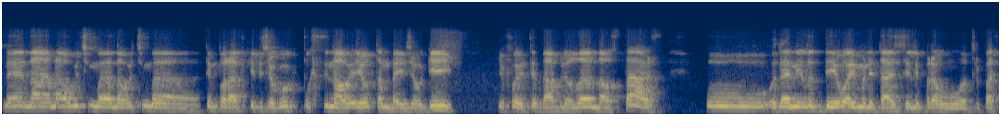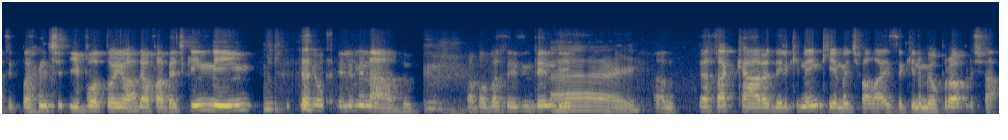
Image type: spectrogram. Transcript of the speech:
né, na, na, última, na última temporada que ele jogou, que por sinal eu também joguei, que foi o TW Holanda All Stars, o, o Danilo deu a imunidade dele para um outro participante e votou em ordem alfabética em mim, e eu fui eliminado. Só para vocês entenderem. Essa cara dele que nem queima de falar isso aqui no meu próprio chá.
